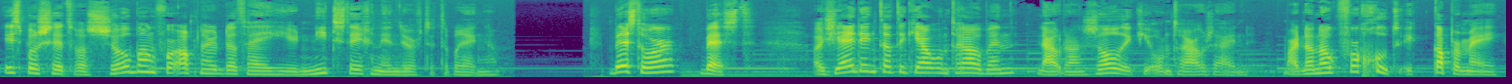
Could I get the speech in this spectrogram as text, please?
Isboset was zo bang voor Abner dat hij hier niets tegenin durfde te brengen. Best hoor, best. Als jij denkt dat ik jou ontrouw ben, nou dan zal ik je ontrouw zijn. Maar dan ook voor goed, ik kap ermee.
